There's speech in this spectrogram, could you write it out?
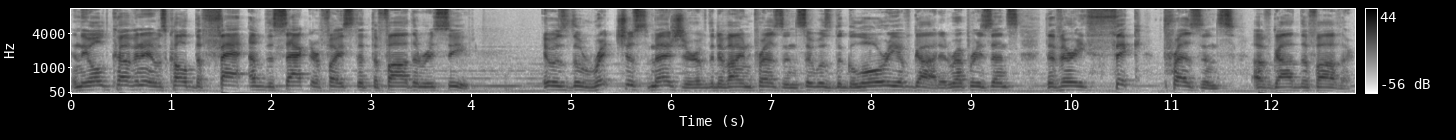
In the Old Covenant, it was called the fat of the sacrifice that the Father received. It was the richest measure of the divine presence. It was the glory of God. It represents the very thick presence of God the Father.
